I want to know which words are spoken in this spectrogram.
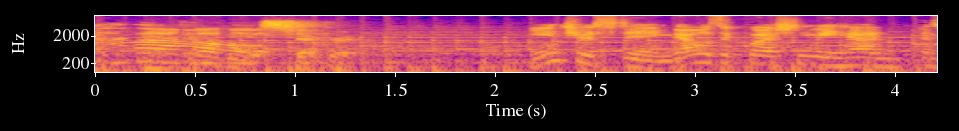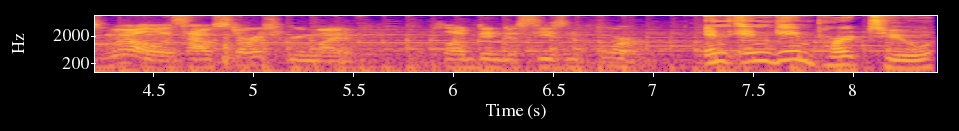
Oh. separate. Interesting. That was a question we had as well, as how Starscream might have plugged into season four. In Endgame Part 2,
